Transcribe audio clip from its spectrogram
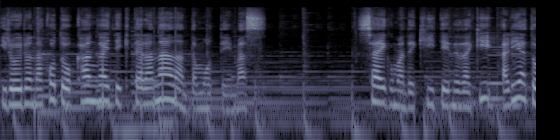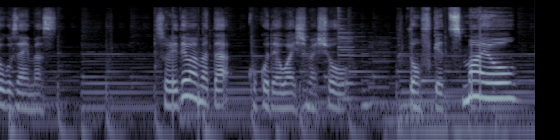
いろいろなことを考えてきたらなぁなんて思っています。最後まで聞いていただきありがとうございます。それではまたここでお会いしましょう。Don't forget smile!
